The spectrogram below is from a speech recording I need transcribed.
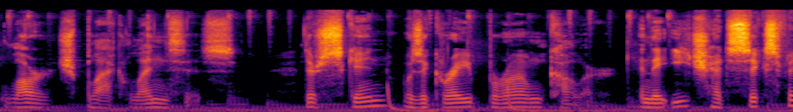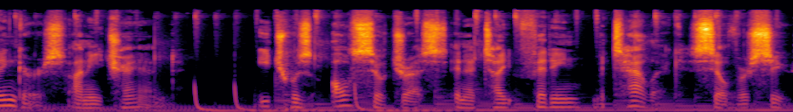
large black lenses. Their skin was a gray brown color, and they each had six fingers on each hand. Each was also dressed in a tight fitting, metallic silver suit,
